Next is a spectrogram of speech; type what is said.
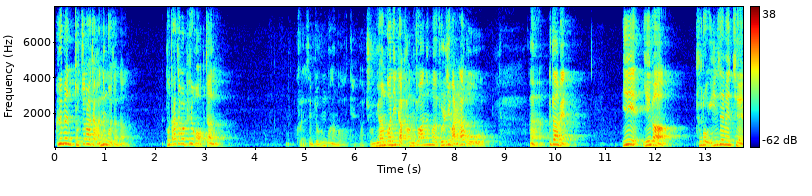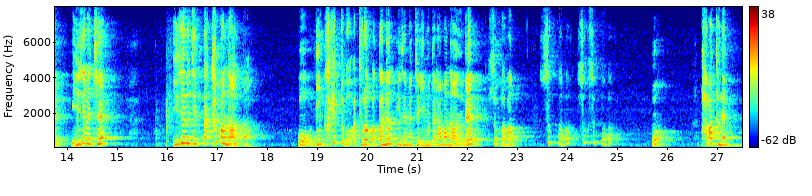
그러면 적절하지 않는 거잖아. 더 따져볼 필요가 없잖아. 그래, 쌤 좀 흥분한 것 같아. 요 중요한 거니까 강조하는 거야. 졸지 말라고. 그 다음에 얘, 얘가 주로 인쇄매체, 인쇄매체? 인쇄매체 딱 한 번 나왔다. 어, 눈 크게 뜨고 아, 들어봤다면 인쇄매체 이 문단에 한 번 나왔는데 쑥 봐봐. 쑥 봐봐. 쑥쑥 봐봐. 어? 파바트네.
